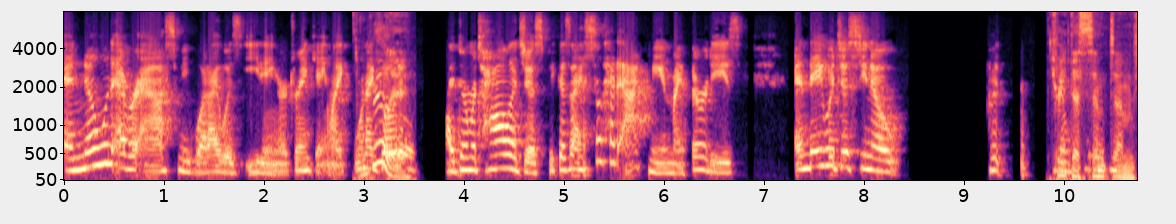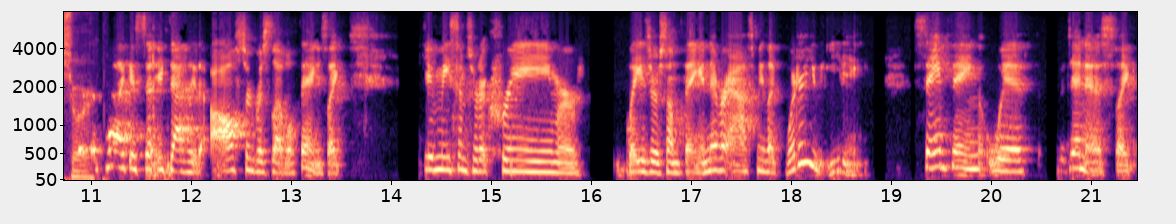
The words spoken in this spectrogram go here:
And no one ever asked me what I was eating or drinking. Like when really? I go to my dermatologist, because I still had acne in my 30s, and they would just, you know, put treat know, the symptom, sure. Like I said, exactly, all surface level things. Like give me some sort of cream or laser or something, and never ask me like, what are you eating? Same thing with the dentist, like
